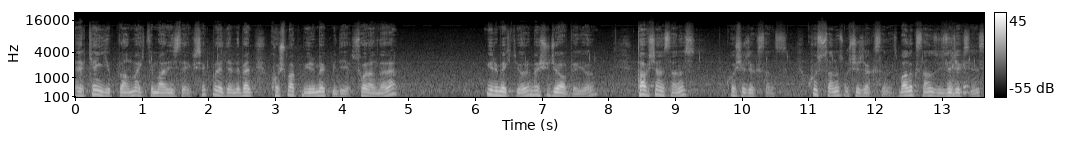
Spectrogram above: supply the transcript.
erken yıpranma ihtimaliniz de yüksek. Bu nedenle ben koşmak mı yürümek mi diye soranlara yürümek diyorum ve şu cevap veriyorum. Tavşansanız koşacaksınız. Kuşsanız uçacaksınız. Balıksanız yüzeceksiniz.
